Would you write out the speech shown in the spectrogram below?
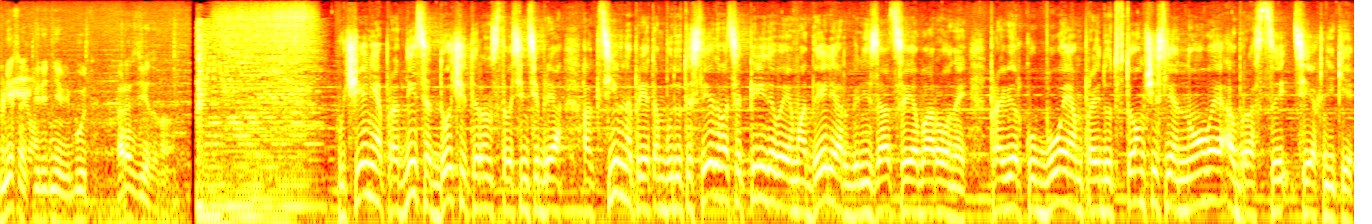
местность перед ним не будет разведана. Учение продлится до 14 сентября. Активно при этом будут исследоваться передовые модели организации обороны. Проверку боем пройдут в том числе новые образцы техники.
